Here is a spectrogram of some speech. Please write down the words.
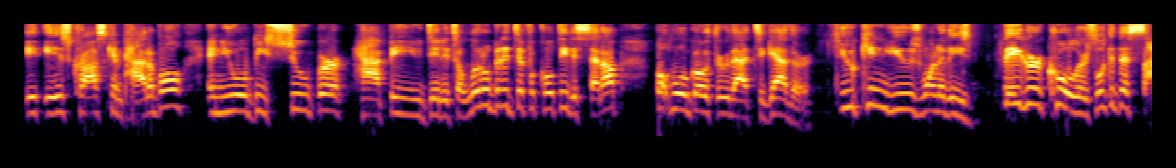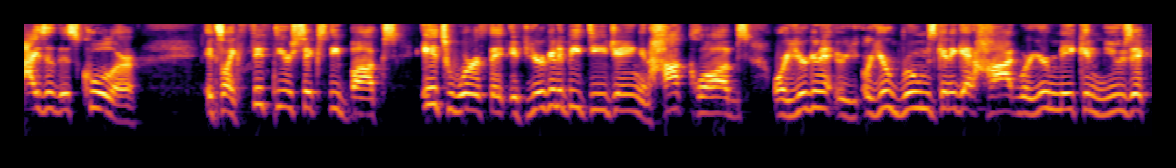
It is cross compatible and you will be super happy you did. It's a little bit of difficulty to set up, but we'll go through that together. You can use one of these bigger coolers. Look at the size of this cooler. It's like 50 or 60 bucks. It's worth it if you're gonna be DJing in hot clubs or you're gonna or your room's gonna get hot where you're making music.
